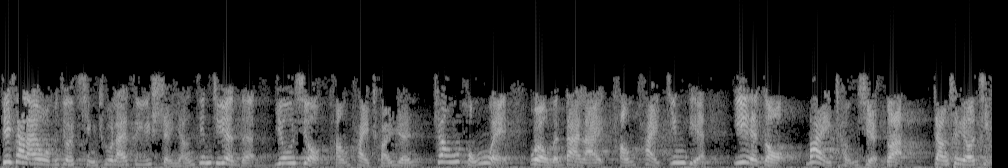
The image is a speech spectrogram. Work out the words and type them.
接下来，我们就请出来自于沈阳京剧院的优秀唐派传人张宏伟，为我们带来唐派经典《夜走麦城》选段，掌声有请。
